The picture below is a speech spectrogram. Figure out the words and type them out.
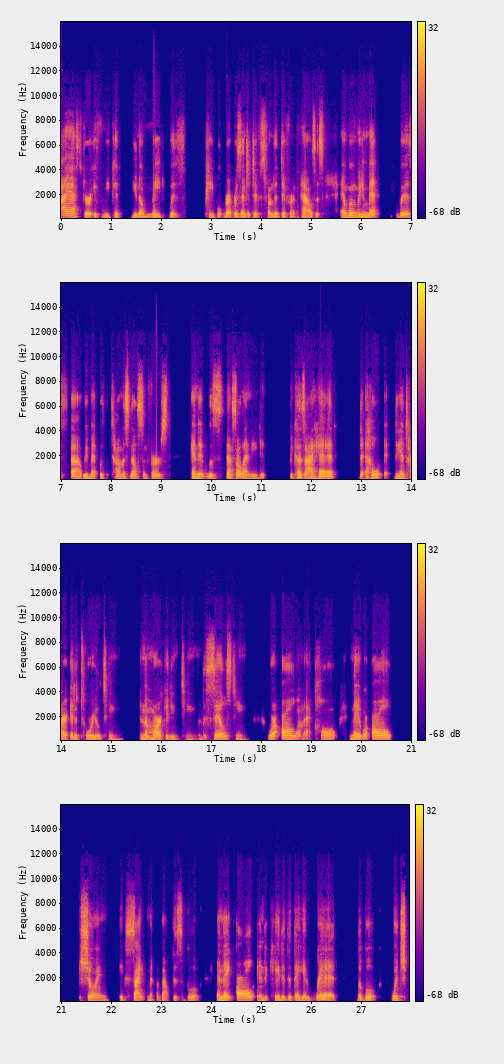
I asked her if we could, you know, meet with people, representatives from the different houses. And when we met with, uh, we met with Thomas Nelson first, and it was that's all I needed because I had the whole, the entire editorial team and the marketing team and the sales team were all on that call and they were all showing excitement about this book and they all indicated that they had read the book which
